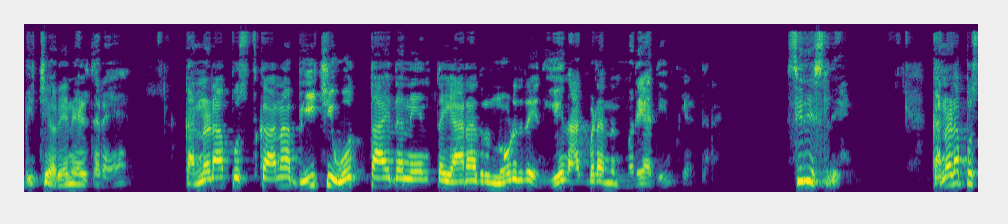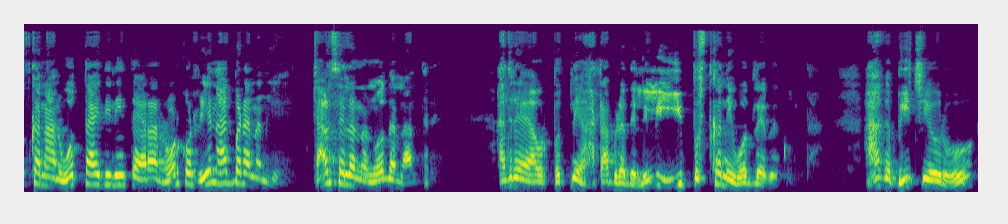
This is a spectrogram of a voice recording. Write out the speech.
ಬೀಚಿ ಅವ್ರು ಏನು ಹೇಳ್ತಾರೆ? ಕನ್ನಡ ಪುಸ್ತಕನ ಬೀಚಿ ಓದ್ತಾ ಇದ್ದಾನೆ ಅಂತ ಯಾರಾದ್ರೂ ನೋಡಿದ್ರೆ ಏನಾಗ್ಬೇಡ ನನ್ನ ಮರ್ಯಾದೆ ಅಂತ ಕೇಳ್ತಾರೆ ಸೀರಿಯಸ್ಲಿ ಕನ್ನಡ ಪುಸ್ತಕ ನಾನು ಓದ್ತಾ ಇದ್ದೀನಿ ಅಂತ ಯಾರು ನೋಡ್ಕೊಂಡ್ರೆ ಏನಾಗ್ಬೇಡ ನನಗೆ? ಚಾನ್ಸ್ ಇಲ್ಲ, ನಾನು ಓದಲ್ಲ ಅಂತಾರೆ. ಆದ್ರೆ ಅವ್ರ ಪತ್ನಿ ಹಠ ಬಿಡೋದಿಲ್ಲ ಇಲ್ಲಿ ಈ ಪುಸ್ತಕ ನೀವು ಓದ್ಲೇಬೇಕು ಅಂತ. ಆಗ ಬೀಚಿಯವರು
